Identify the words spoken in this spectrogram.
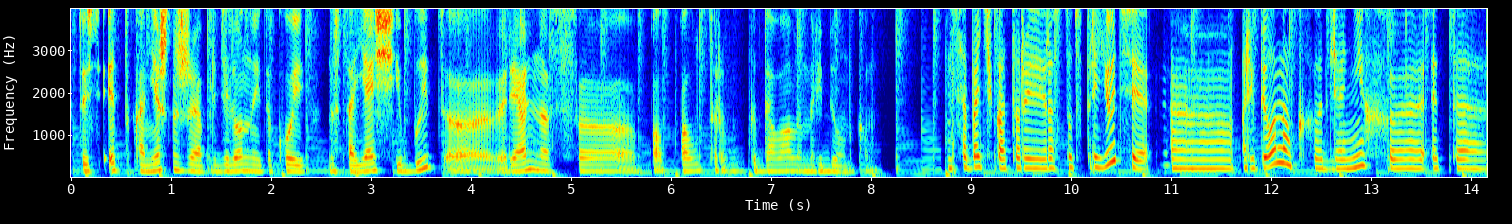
то есть это, конечно же, определенный такой настоящий быт э, реально с э, пол полуторагодовалым ребенком. Собаки, которые растут в приюте, э, ребенок для них э, это,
